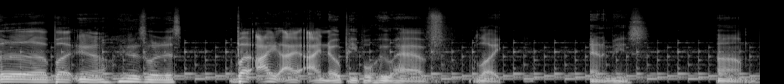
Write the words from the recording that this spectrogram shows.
uh, but you know, it is what it is. But I, I I know people who have like enemies. Um,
